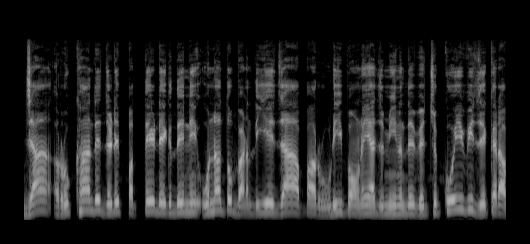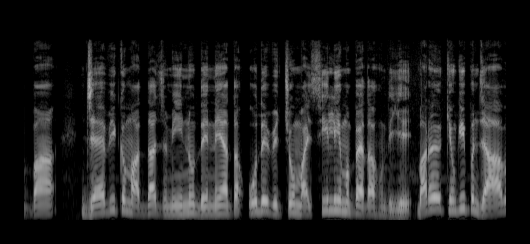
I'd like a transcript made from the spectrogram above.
ਜਾਂ ਰੁੱਖਾਂ ਦੇ ਜਿਹੜੇ ਪੱਤੇ ਡਿੱਗਦੇ ਨੇ, ਉਹਨਾਂ ਤੋਂ ਬਣਦੀ ਏ ਜਾਂ ਆਪਾਂ ਰੂੜੀ ਪਾਉਣੇ ਆ ਜ਼ਮੀਨ ਦੇ ਵਿੱਚ, ਕੋਈ ਵੀ ਜੇਕਰ ਆਪਾਂ ਜੈਵਿਕ ਮਾਦਾ ਜ਼ਮੀਨ ਨੂੰ ਦਿੰਨੇ ਆ ਤਾਂ ਉਹਦੇ ਵਿੱਚੋਂ ਮਾਈਸੀਲੀਅਮ ਪੈਦਾ ਹੁੰਦੀ ਏ। ਪਰ ਕਿਉਂਕਿ ਪੰਜਾਬ,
